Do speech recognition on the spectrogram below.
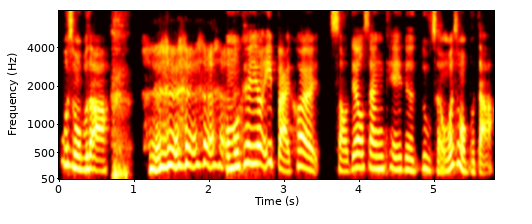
为什么不搭？我们可以用一百块少掉三 K 的路程，为什么不搭？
